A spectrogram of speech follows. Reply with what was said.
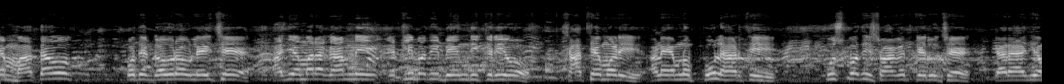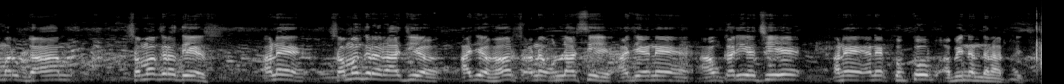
એ માતાઓ પોતે ગૌરવ લે છે. આજે અમારા ગામની એટલી બધી બેન દીકરીઓ સાથે મળી અને એમનું ફૂલહારથી પુષ્પથી સ્વાગત કર્યું છે. ત્યારે આજે અમારું ગામ સમગ્ર દેશ અને સમગ્ર રાજ્ય આજે હર્ષ અને ઉલ્લાસથી આજે એને આવકારીએ છીએ અને એને ખૂબ ખૂબ અભિનંદન આપીએ છીએ.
